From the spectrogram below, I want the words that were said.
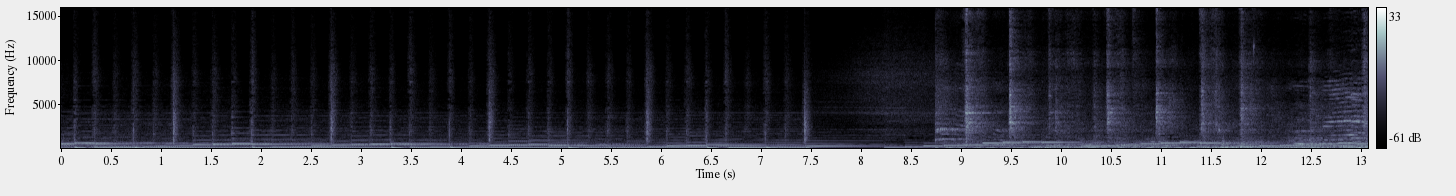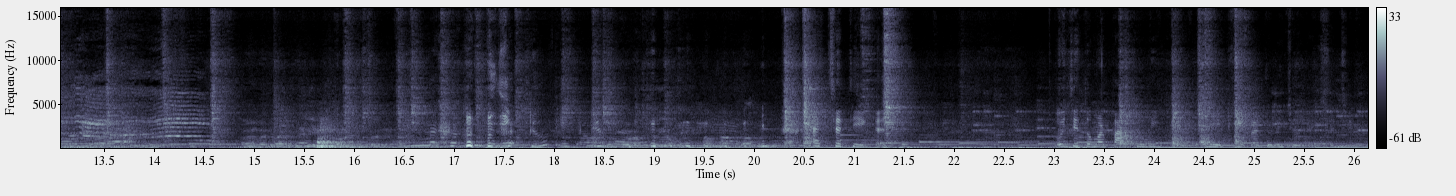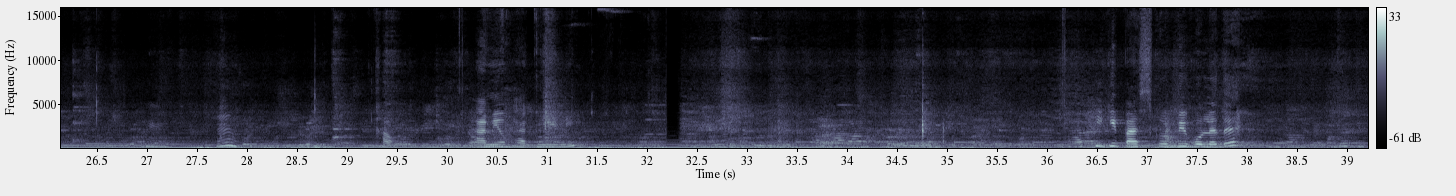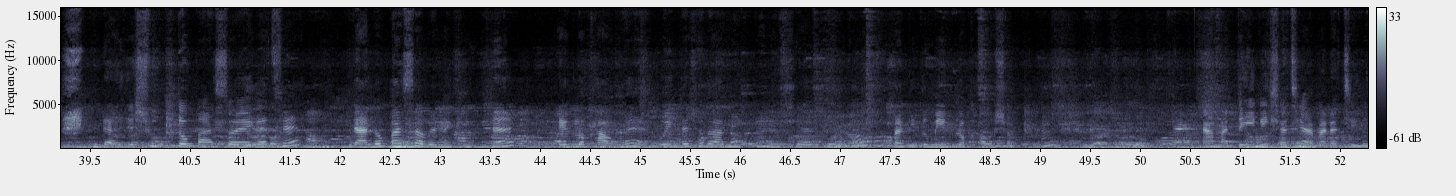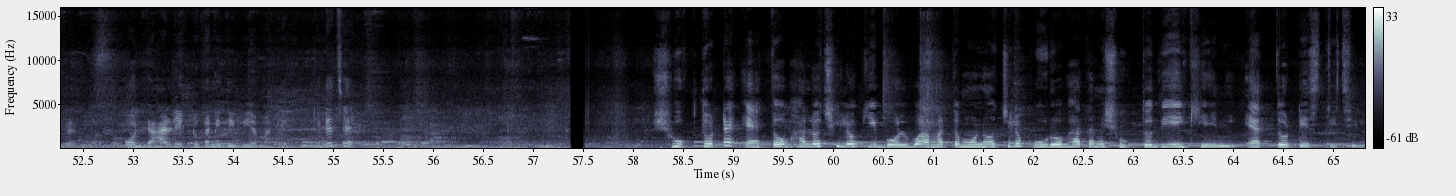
তোমার পাতুরি ভেটকি পাতুরি চলে এসেছে। হুম। খাও। আমিও ভাত নিয়ে নিই। কি কি পাস করবি বলে দে। ডাল যে শুক্তো পাস হয়ে গেছে। ডালও পাস হবে নাকি? হ্যাঁ? এগুলো খাও হ্যাঁ? ওইটা শুধু আমি একটু শেয়ার করব, বাকি তুমি এগুলো খাও সব? আমার তো ইলিশ আছে, আমার আর চিন্তা নেই ও, ডাল একটুখানি দিবি আমাকে, ঠিক আছে? শুক্তোটা এত ভালো ছিল, কি বলব? আমার তো মনে হচ্ছিল পুরো ভাত আমি শুক্তো দিয়েই খেয়ে নিই এত টেস্টি ছিল।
